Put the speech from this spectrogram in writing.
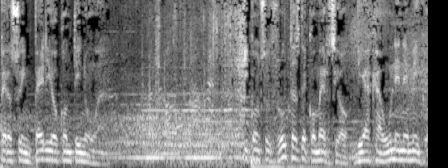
pero su imperio continúa. Y con sus rutas de comercio viaja un enemigo.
